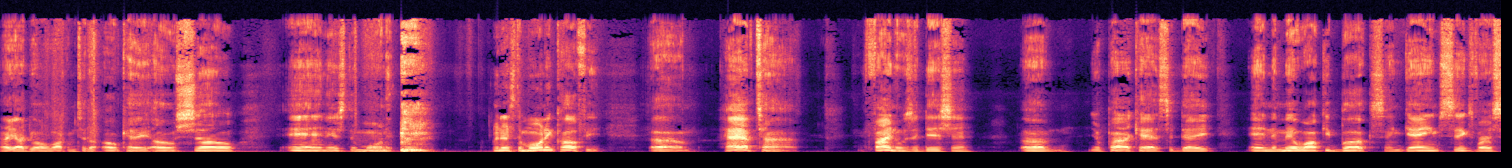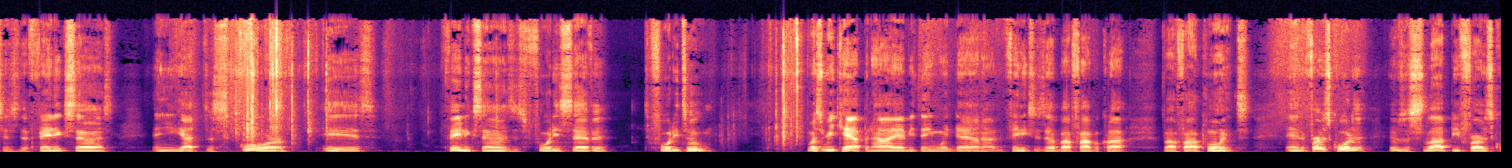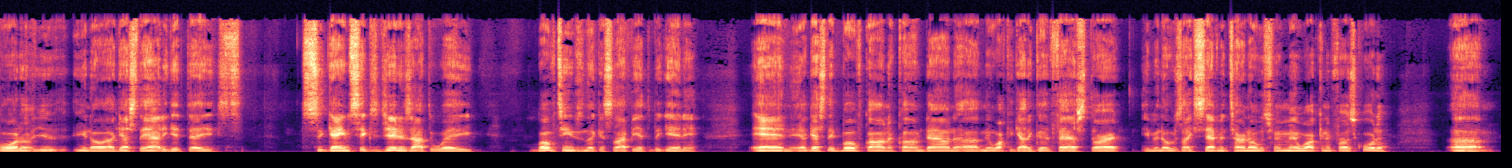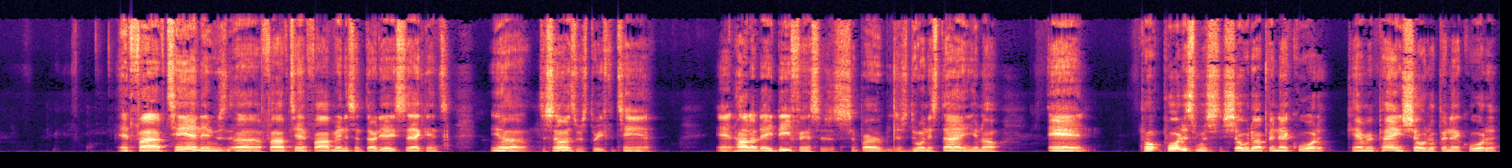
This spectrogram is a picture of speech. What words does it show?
How y'all doing? Welcome to the OKO show. And it's the morning and it's the morning coffee. Um halftime finals edition of your podcast today. And the Milwaukee Bucks in game six versus the Phoenix Suns. And you got the score is Phoenix Suns is 47 to 42 let's recap and how everything went down. How Phoenix is up by five o'clock, about five points. And the first quarter, it was a sloppy first quarter. You you know, I guess they had to get their game six jitters out the way. Both teams looking sloppy at the beginning. And I guess they both kind of calmed down. Uh, Milwaukee got a good fast start, even though it was like seven turnovers from Milwaukee in the first quarter. Um, at 5'10, it was uh 5'10, 5 minutes and 38 seconds. You know, the Suns was 3 for 10. And Holiday defense is superb, just doing his thing, you know. And Portis was showed up in that quarter. Cameron Payne showed up in that quarter.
